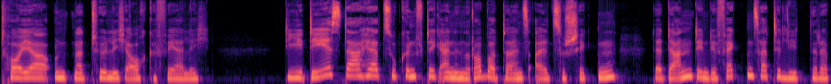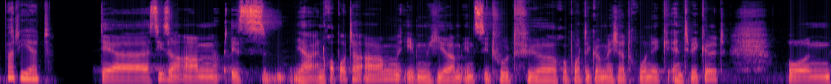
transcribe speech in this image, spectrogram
teuer und natürlich auch gefährlich. Die Idee ist daher, zukünftig einen Roboter ins All zu schicken, der dann den defekten Satelliten repariert. Der CISA-Arm ist ja ein Roboterarm, eben hier am Institut für Robotik und Mechatronik entwickelt. Und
